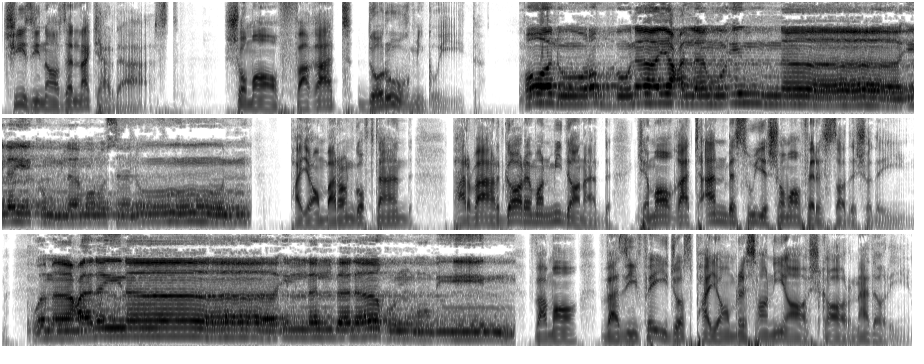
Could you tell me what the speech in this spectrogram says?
چیزی نازل نکرده است. شما فقط دروغ می‌گویید. قالوا ربنا يعلم إنا إليكم لمرسلون. پیامبران گفتند پروردگارمان می‌داند که ما قطعا به سوی شما فرستاده شده ایم. وما علينا إلا البلاغ المبين. و ما وظیفه ای جز پیام رسانی آشکار نداریم.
